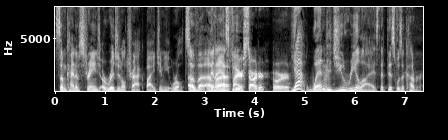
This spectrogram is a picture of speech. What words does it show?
some kind of strange original track by Jimmy Eat World. So of, uh, of then I asked Firestarter or yeah, when did you realize that this was a cover?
